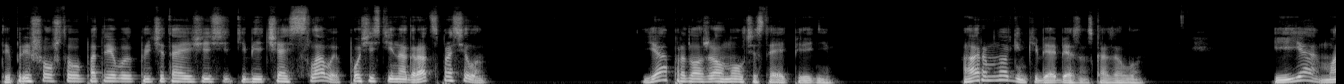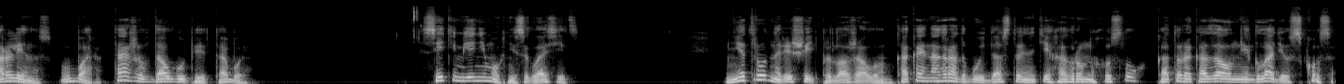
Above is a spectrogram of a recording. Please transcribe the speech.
«Ты пришел, чтобы потребовать причитающейся тебе часть славы, почести и наград?» — спросил он. Я продолжал молча стоять перед ним. «Ар многим тебе обязан», — сказал он. «И я, Марленус, Убар, также в долгу перед тобой». С этим я не мог не согласиться. «Мне трудно решить», — продолжал он, — «какая награда будет достойна тех огромных услуг, которые оказал мне Гладиус Скоса,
